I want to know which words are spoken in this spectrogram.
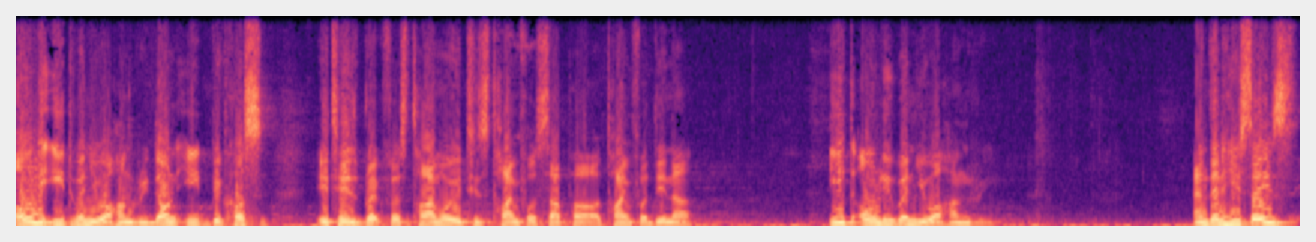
Only eat when you are hungry. Don't eat because it is breakfast time or it is time for supper or time for dinner. Eat only when you are hungry. And then he says,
